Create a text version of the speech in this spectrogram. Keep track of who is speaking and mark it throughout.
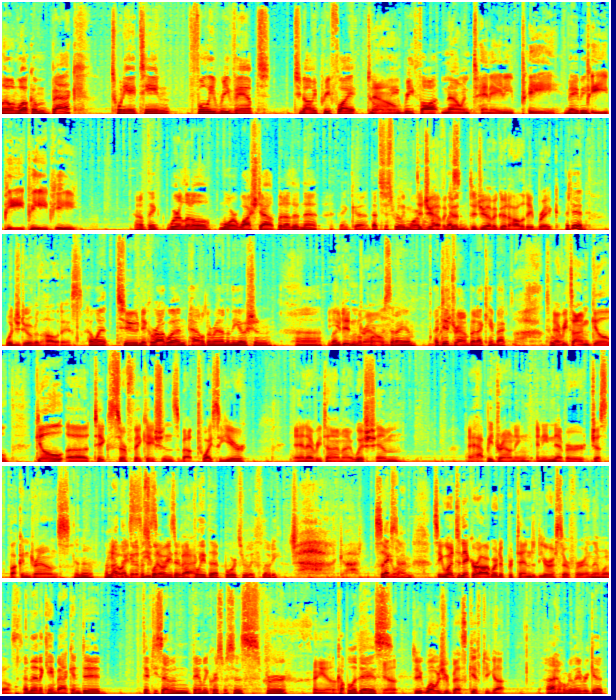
Speaker 1: Hello and welcome back. 2018 fully revamped Toonami pre-flight, totally
Speaker 2: Now-
Speaker 1: rethought.
Speaker 2: Now in 1080p.
Speaker 1: Maybe.
Speaker 2: P, P, P, P.
Speaker 1: I don't think we're a little more washed out, but other than that, I think uh, that's just really more
Speaker 2: Did
Speaker 1: of a
Speaker 2: you
Speaker 1: life
Speaker 2: have a
Speaker 1: lesson.
Speaker 2: good Did you have a good holiday break?
Speaker 1: I did.
Speaker 2: What'd you do over the holidays?
Speaker 1: I went to Nicaragua and paddled around in the ocean. Uh,
Speaker 2: You
Speaker 1: like
Speaker 2: didn't
Speaker 1: little
Speaker 2: drown?
Speaker 1: porpoise that I am. I did drown, but I came back to, to
Speaker 2: Every time Gill Gill uh, takes surf vacations about twice a year, and every time I wish him a happy drowning, and he never just fucking drowns.
Speaker 1: I know. I'm not that good of a swimmer either.
Speaker 2: back.
Speaker 1: Luckily, the board's really floaty.
Speaker 2: God. So
Speaker 1: Next
Speaker 2: you
Speaker 1: time.
Speaker 2: So you went to Nicaragua to pretend you're a surfer, and then what else?
Speaker 1: And then I came back and did 57 family Christmases for
Speaker 2: yeah.
Speaker 1: a couple of days.
Speaker 2: Yeah. Dude, what was your best gift you got?
Speaker 1: I don't really ever get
